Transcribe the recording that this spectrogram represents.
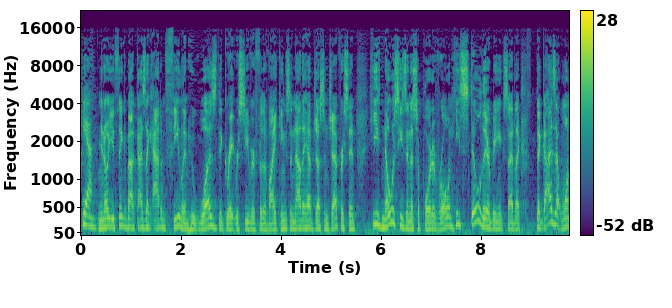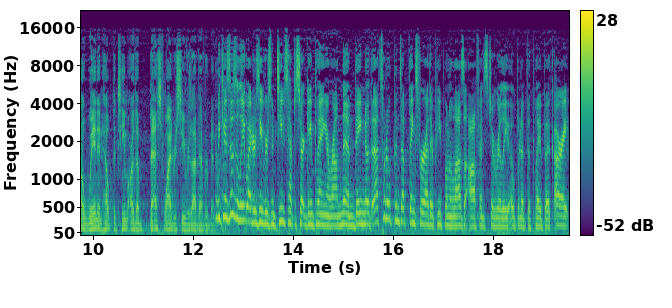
Yeah. You know, you think about guys like Adam Thielen, who was the great receiver for the Vikings, and now they have Justin Jefferson. He knows he's in a supportive role, and he's still there being excited. Like the guys that want to win and help the team are the best wide receivers I've ever been. Because those elite wide receivers, when teams have to start game planning around them, they know that that's what opens up things for other people and allows the offense to really open up the playbook. All right.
